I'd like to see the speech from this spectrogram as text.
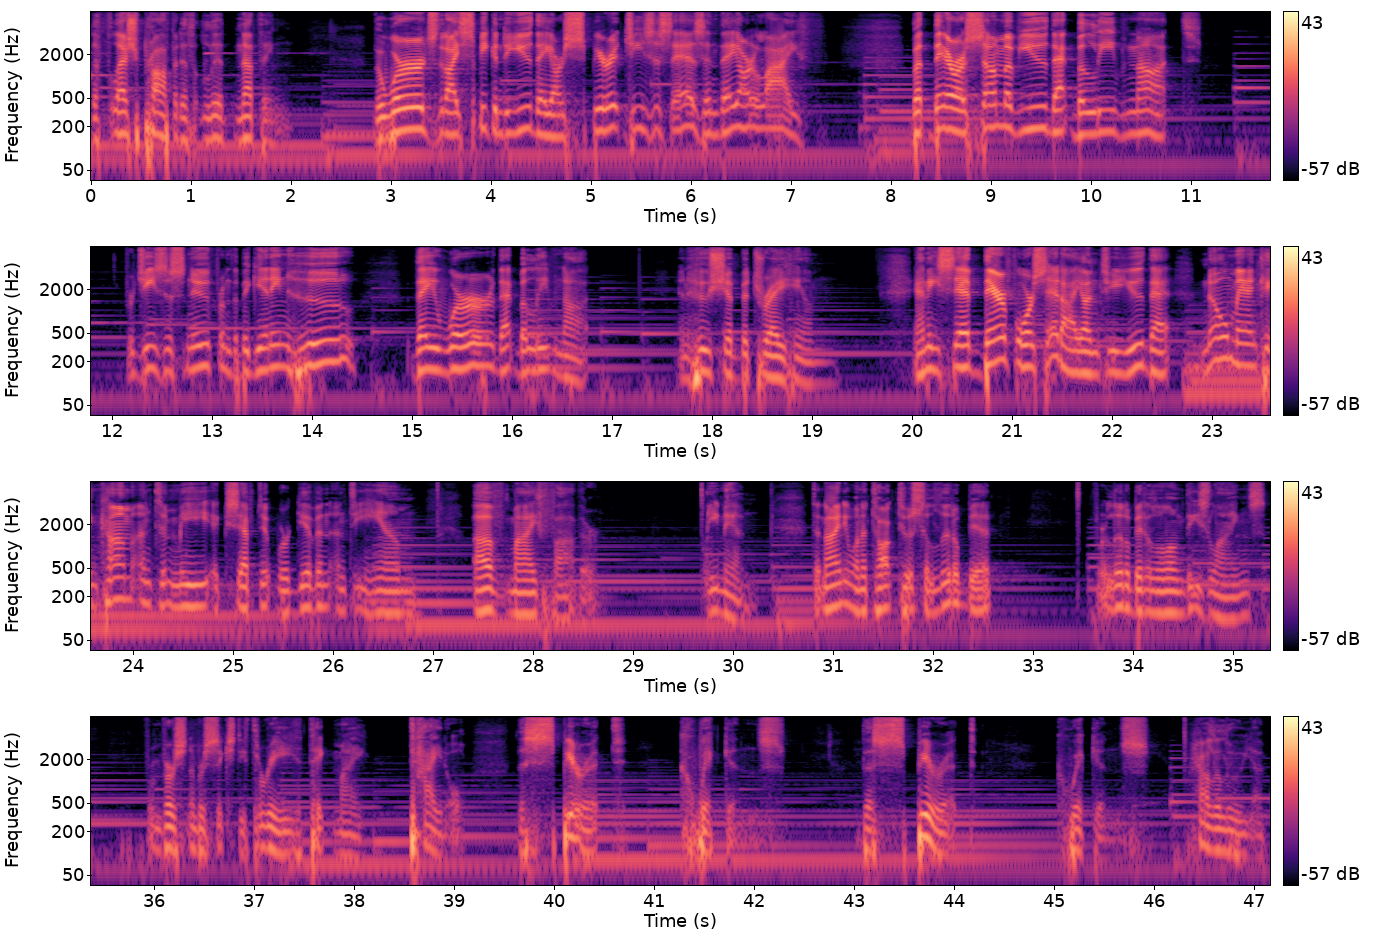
the flesh profiteth nothing. The words that I speak unto you, they are spirit, Jesus says, and they are life. But there are some of you that believe not. For Jesus knew from the beginning who they were that believed not and who should betray him. And he said, Therefore said I unto you that no man can come unto me except it were given unto him of my Father. Amen. Tonight I want to talk to us a little bit, for a little bit along these lines, from verse number 63 to take my title The Spirit Quickens. The Spirit quickens. Hallelujah.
